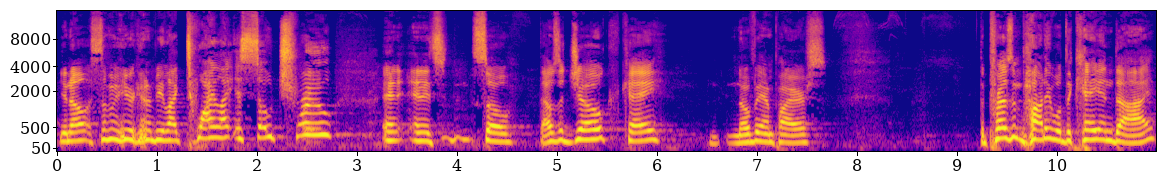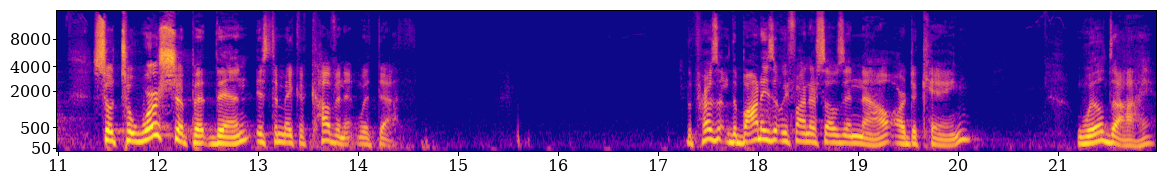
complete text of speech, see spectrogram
You know, some of you are going to be like, Twilight is so true. And, and it's so that was a joke, okay? No vampires. The present body will decay and die. So to worship it then is to make a covenant with death. The present the bodies that we find ourselves in now are decaying, will die.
